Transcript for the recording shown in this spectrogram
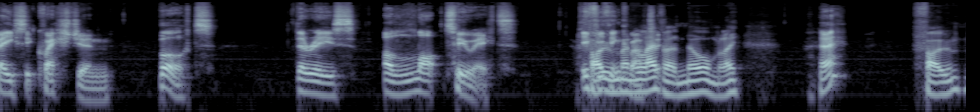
basic question, but there is a lot to it. If Foam you think and about leather normally. it, huh? Foam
